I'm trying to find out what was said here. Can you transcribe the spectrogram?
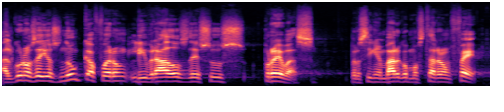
algunos de ellos nunca fueron librados de sus pruebas, pero sin embargo mostraron fe.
